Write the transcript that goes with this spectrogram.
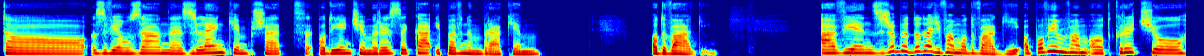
to związane z lękiem przed podjęciem ryzyka i pewnym brakiem odwagi. A więc, żeby dodać Wam odwagi, opowiem Wam o odkryciu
